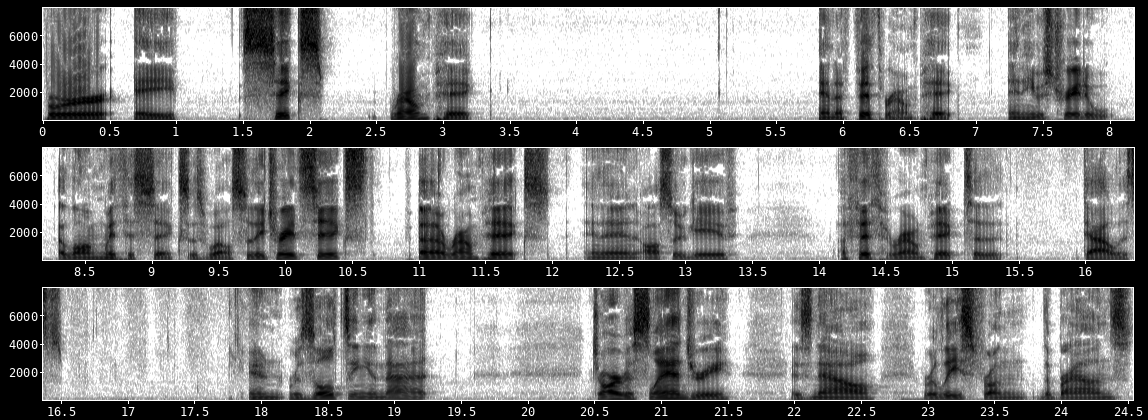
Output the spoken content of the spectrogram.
for a six round pick and a fifth round pick. And he was traded along with his six as well. So they traded six uh, round picks and then also gave a fifth round pick to Dallas. And resulting in that, Jarvis Landry is now released from the Browns.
